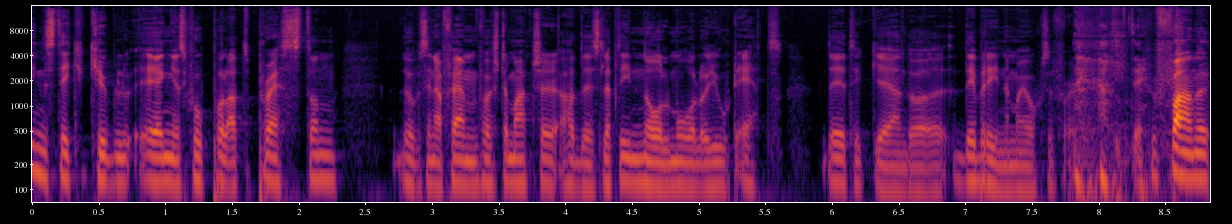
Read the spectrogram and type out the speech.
instick kul i engelsk fotboll att Preston, då på sina fem första matcher, hade släppt in noll mål och gjort ett. Det tycker jag ändå, det brinner man ju också för. Det- fan,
